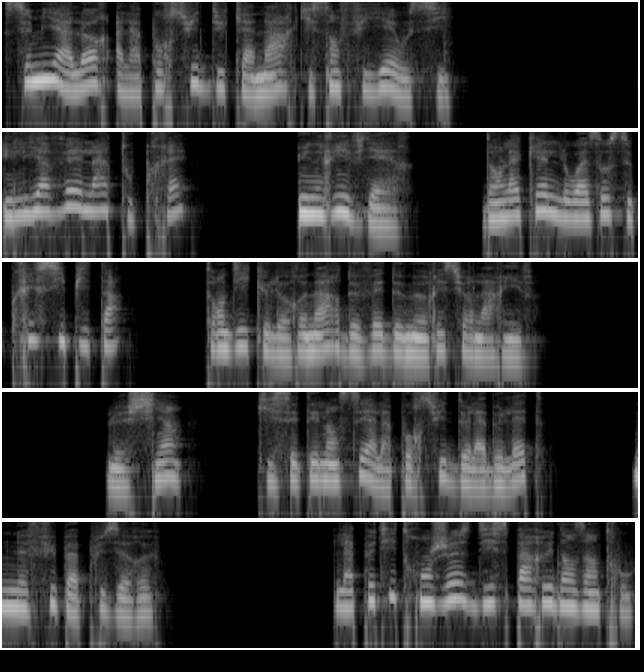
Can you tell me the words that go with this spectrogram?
se mit alors à la poursuite du canard qui s'enfuyait aussi. Il y avait là tout près une rivière dans laquelle l'oiseau se précipita tandis que le renard devait demeurer sur la rive. Le chien, qui s'était lancé à la poursuite de la belette, ne fut pas plus heureux. La petite rongeuse disparut dans un trou,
